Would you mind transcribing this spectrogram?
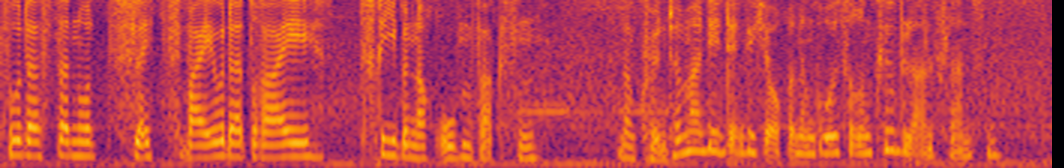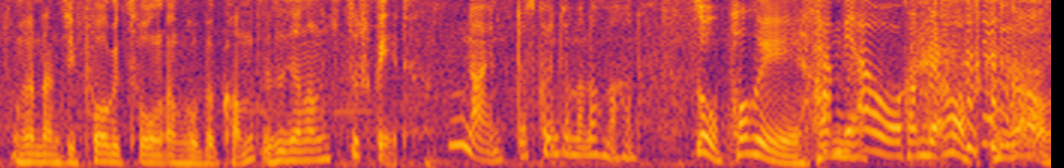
sodass da nur vielleicht zwei oder drei Triebe nach oben wachsen. Dann könnte man die, denke ich, auch in einem größeren Kübel anpflanzen. Und wenn man sie vorgezogen irgendwo bekommt, ist es ja noch nicht zu spät. Nein, das könnte man noch machen. So, Porree. Haben wir auch. Haben wir auch, genau.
